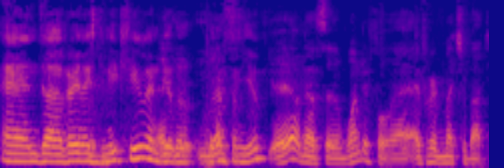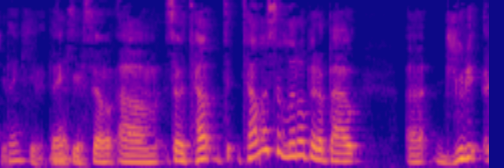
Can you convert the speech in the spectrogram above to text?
And uh, very nice to meet you and be able to learn yes. from you. Yeah, no, it's uh, wonderful. I, have heard much about you. Thank you, thank you. So, um, so tell t- tell us a little bit about uh, Judy, uh,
